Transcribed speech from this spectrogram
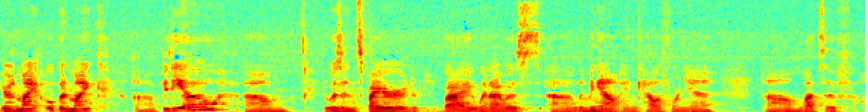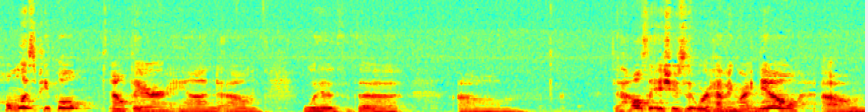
Here's my open mic uh, video. Um, it was inspired by when I was uh, living out in California. Um, lots of homeless people out there, and um, with the um, the health issues that we're having right now, um,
